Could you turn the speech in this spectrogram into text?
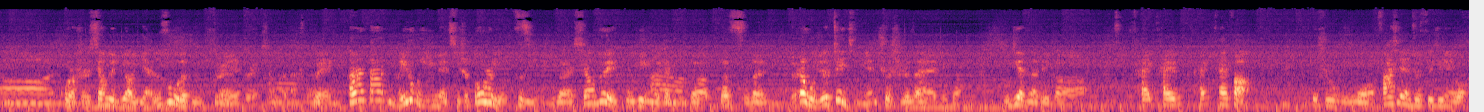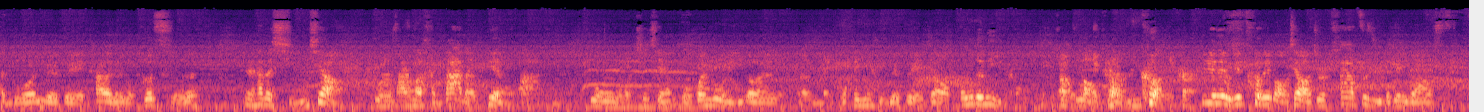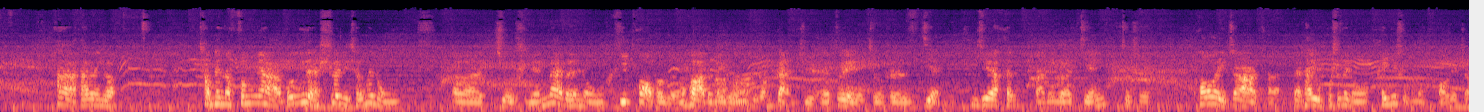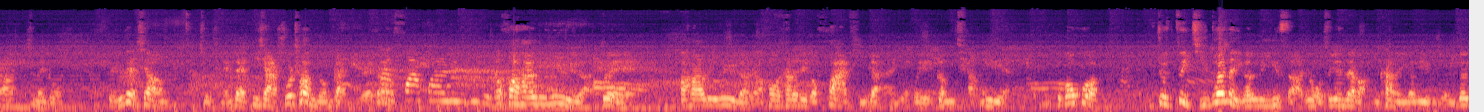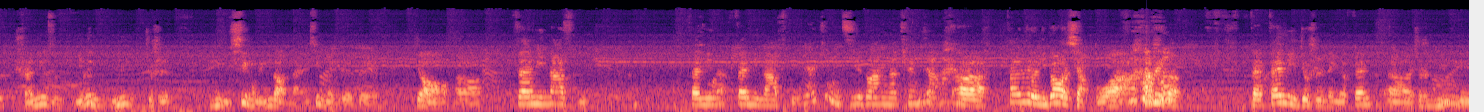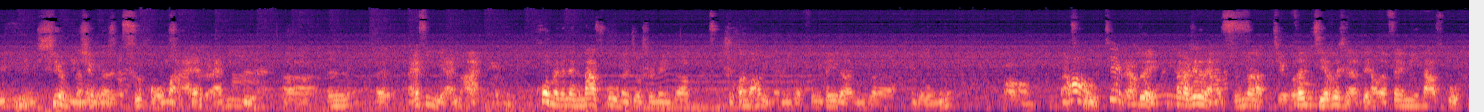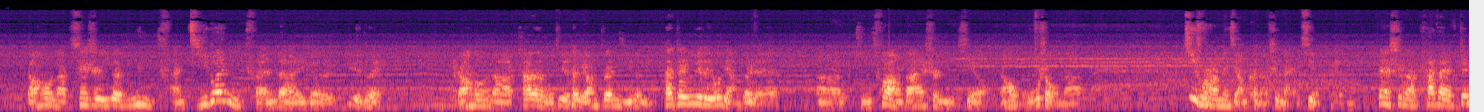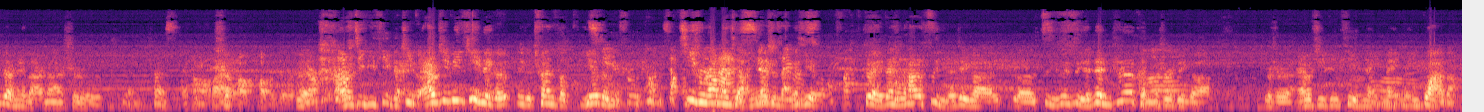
啊、或者是相对比较严肃的主题。对对，相对来说，对，当然，当然，每种音乐其实都是有自己的一个相对固定的这么一个歌词的，对但我觉得这几年确实在这个逐渐的这个开开开开放，就是我发现，就最近有很多乐队，它的这个歌词甚至它的形象都是发生了很大的变化。就我之前我关注的一个呃美国黑金属乐队叫 Old Nick，啊，老尼克老尼克，这乐队有些特别搞笑，就是他自己的这个，他把他的那个唱片的封面都有点设计成那种，呃，九十年代的那种 hip hop 文化的那种那种感觉，对，就是剪一些很把那个剪就是 college art，但他又不是那种黑金属那种 college art，是那种就有点像九十年代地下说唱那种感觉的会，花花绿绿的，花花绿绿的，对，花花绿绿的，然后它的这个话题感也会更强一点，就包括就最极端的一个例子啊，就是我最近在网上看了一个例子，有一个全女子，一个女就是女性领导男性的乐队，叫呃 Feminist Femin Feminist，也挺极端的，听起来。呃，他这个你不要想多啊，他这个 femi 就是那个 fem 呃就是女女女性的那个词头嘛，f m e 呃 n 呃 f e m i，后面的那个 Nazgul 呢就是那个《指环王》里面那个飞飞的那个那个龙哦。哦，这个对他把这个两个词呢结结合起来变成了 femi Nazgul，然后呢先是一个女权极端女权的一个乐队，然后呢他的我记得他有张专辑的，他这个乐队有两个人，呃主创当然是女性，然后鼓手呢技术上面讲可能是男性，嗯，但是呢他在真正那边呢是 trans 还是啊，bi 是啊，好，对 LGBT 这这个。个 LGBT 那个那个圈子也很技术上讲，技术上面讲应该是男性对，但是他的自己的这个呃自己对自己的认知可能是这个就是 LGBT 那那那一挂的，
